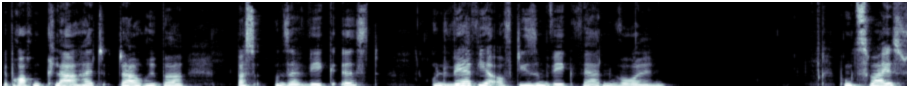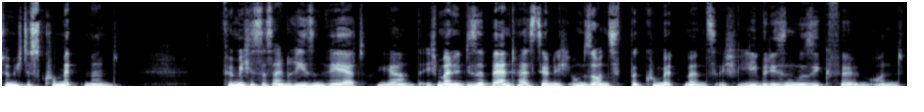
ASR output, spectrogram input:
Wir brauchen Klarheit darüber, was unser Weg ist und wer wir auf diesem Weg werden wollen. Punkt zwei ist für mich das Commitment. Für mich ist es ein Riesenwert, ja. Ich meine, diese Band heißt ja nicht umsonst The Commitments. Ich liebe diesen Musikfilm und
